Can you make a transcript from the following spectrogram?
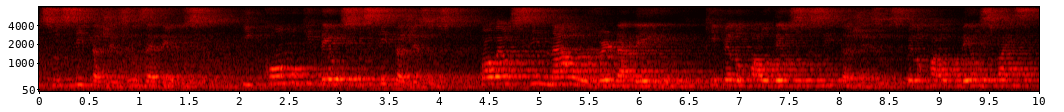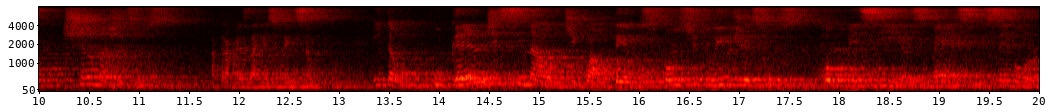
suscita Jesus é Deus. E como que Deus suscita Jesus? Qual é o sinal verdadeiro que pelo qual Deus suscita Jesus, pelo qual Deus faz chama Jesus através da ressurreição? Então, o grande sinal de qual Deus constituiu Jesus como Messias, Mestre, Senhor,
